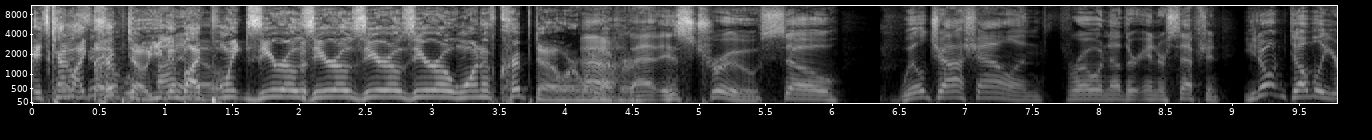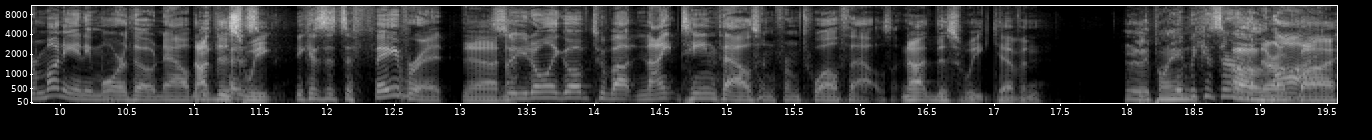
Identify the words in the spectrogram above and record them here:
it's kind of like That's it. crypto. You can kinda buy know. point zero zero zero zero one of crypto or ah, whatever. That is true. So, will Josh Allen throw another interception? You don't double your money anymore, though. Now, Not this because- week. because it's a favorite. Yeah, So no. you'd only go up to about nineteen thousand from twelve thousand. Not this week, Kevin. Who are they playing? Well, because they're on a They're bye. on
